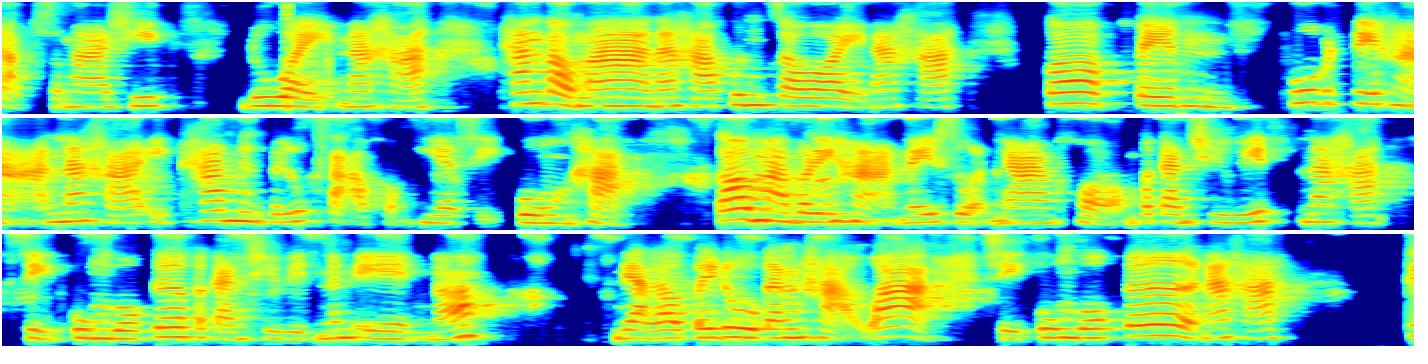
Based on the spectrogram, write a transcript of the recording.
กับสมาชิกด้วยนะคะ ท่านต่อมานะคะคุณจอยนะคะ ก็เป็นผู้บริหารนะคะ อีกท่านหนึ่งเป็นลูกสาวของเฮียสีกุงค่ะ ก็มาบริหารในส่วนงานของประกันชีวิตนะคะสีกุงโบเกอร์ประกันชีวิตนั่นเองเนาะเดี๋ยวเราไปดูกันค่ะว่าสีกุงโบเกอร์นะคะ จ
